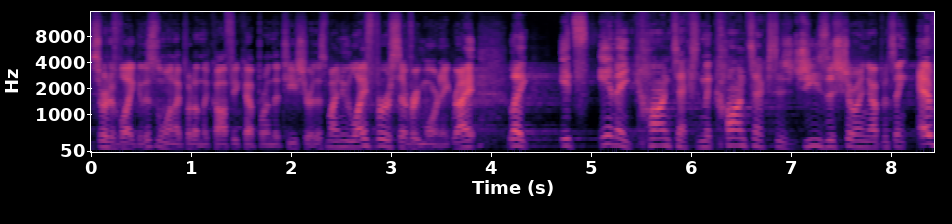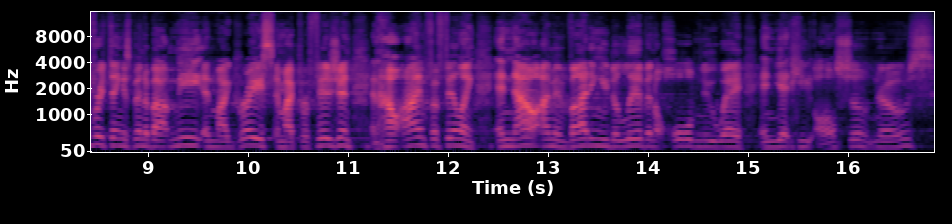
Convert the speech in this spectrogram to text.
sort of like this is the one I put on the coffee cup or on the t shirt. This is my new life verse every morning, right? Like it's in a context, and the context is Jesus showing up and saying, Everything has been about me and my grace and my provision and how I'm fulfilling. And now I'm inviting you to live in a whole new way. And yet, He also knows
